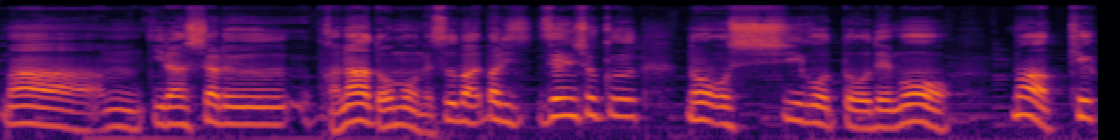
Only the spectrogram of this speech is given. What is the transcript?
まあ、うん、いらっしゃるかなと思うんです。まあ、やっぱり前職のお仕事でもまあ結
